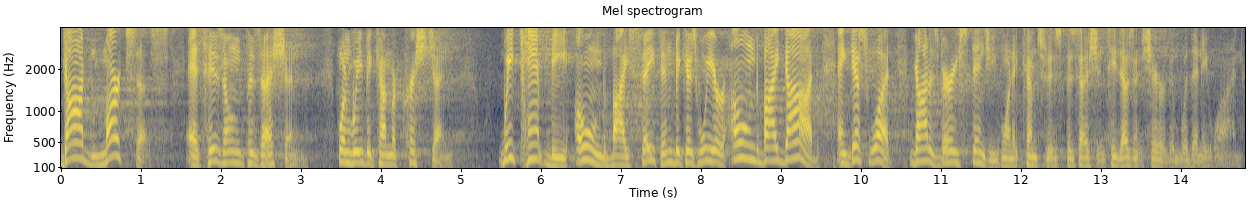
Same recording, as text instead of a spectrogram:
God marks us as his own possession when we become a Christian. We can't be owned by Satan because we are owned by God. And guess what? God is very stingy when it comes to his possessions. He doesn't share them with anyone.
